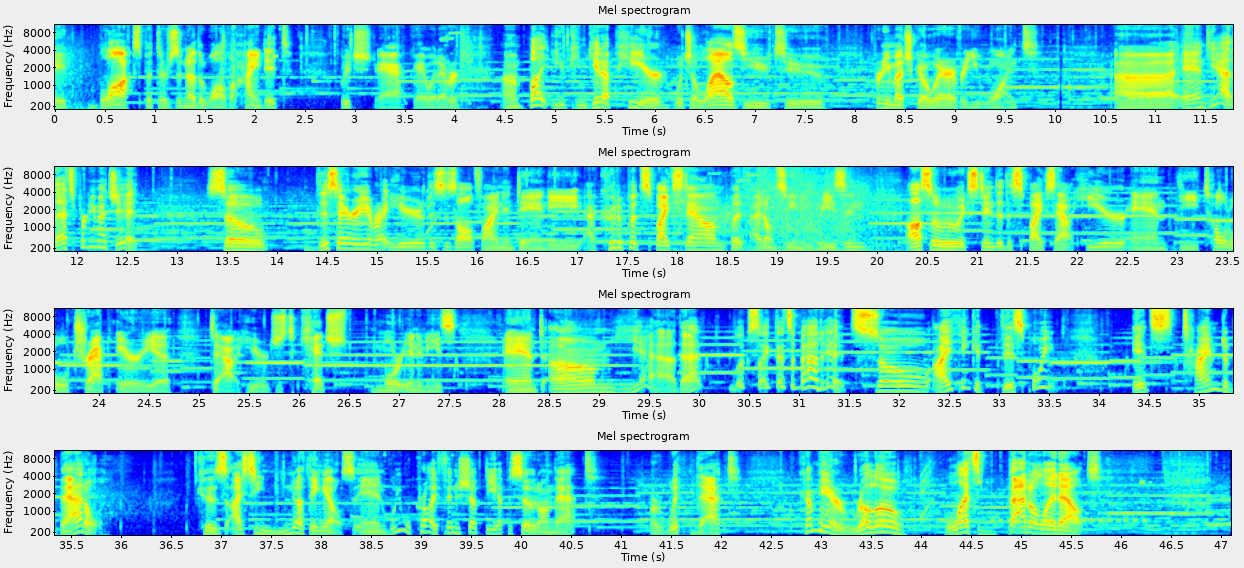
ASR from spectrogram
it blocks, but there's another wall behind it. Which, yeah, okay, whatever. Um, but you can get up here, which allows you to pretty much go wherever you want. Uh, and yeah, that's pretty much it. So, this area right here, this is all fine and dandy. I could have put spikes down, but I don't see any reason. Also extended the spikes out here and the total trap area to out here just to catch more enemies. And, um, yeah, that looks like that's about it. So, I think at this point, it's time to battle. Because I see nothing else, and we will probably finish up the episode on that. Or with that. Come here, Rollo. Let's battle it out.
